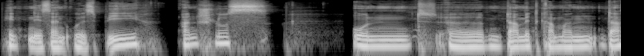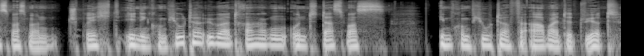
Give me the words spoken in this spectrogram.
Hinten ist ein USB-Anschluss und äh, damit kann man das, was man spricht, in den Computer übertragen. Und das, was im Computer verarbeitet wird,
